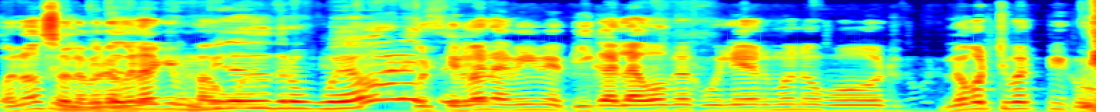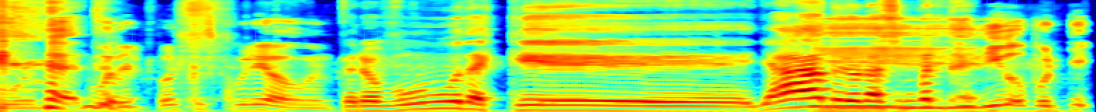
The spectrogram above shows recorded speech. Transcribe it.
o no solo, pero con alguien más, weón. otros weones. Porque, hermano, a mí me pica la boca culiar, hermano, por... No por chupar pico, weón. por el podcast culiado, weón. Pero puta, es que. Ya, pero la Y 50. digo, porque,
